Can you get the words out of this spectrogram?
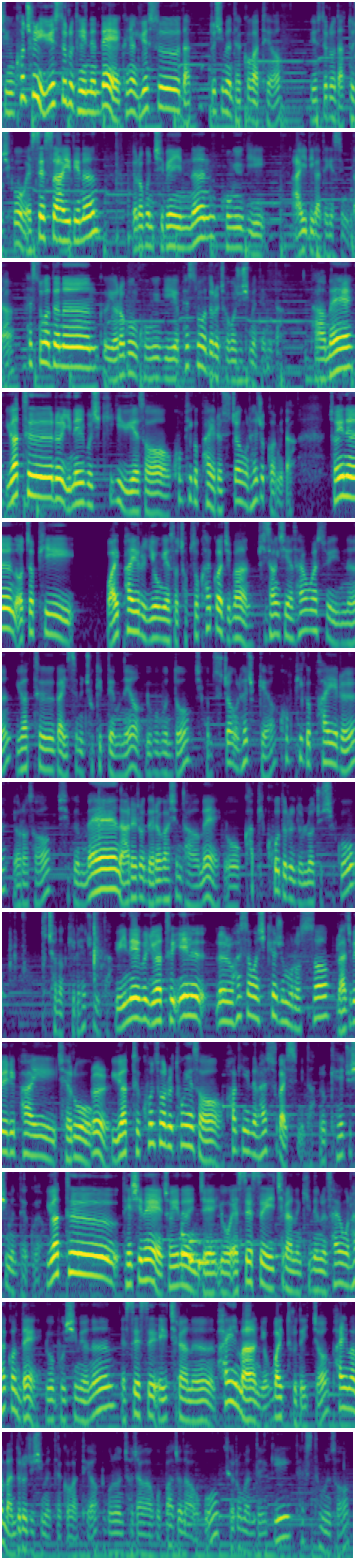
지금 country가 US로 되어 있는데 그냥 US 놔두시면 될 것 같아요. US로 놔두시고 SSID는 여러분 집에 있는 공유기 아이디가 되겠습니다. 패스워드는 그 여러분 공유기에 패스워드를 적어주시면 됩니다. 다음에 UART를 enable 시키기 위해서 config 파일을 수정을 해줄 겁니다. 저희는 어차피 와이파이를 이용해서 접속할 거지만 비상시에 사용할 수 있는 UART가 있으면 좋기 때문에요. 이 부분도 지금 수정을 해줄게요. config 파일을 열어서 지금 맨 아래로 내려가신 다음에 요 Copy Code를 눌러주시고 붙여넣기를 해줍니다. enable UART 1을 활성화 시켜줌으로써 Raspberry Pi Zero를 UART 콘솔을 통해서 확인을 할 수가 있습니다. 이렇게 해주시면 되고요. UART 대신에 저희는 이제 요 SSH라는 기능을 사용을 할 건데 요 보시면은 SSH라는 파일만 0바이트로 돼 있죠. 파일만 만들어 주시면 될 것 같아요. 이거는 저장하고 빠져나오고 새로 만들기 텍스트 문서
